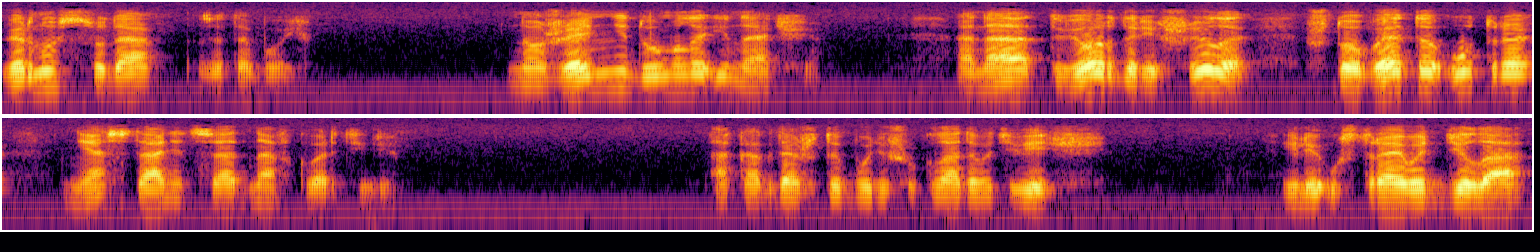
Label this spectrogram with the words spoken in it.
вернусь сюда за тобой». Но Женни думала иначе. Она твердо решила, что в это утро не останется одна в квартире. «А когда же ты будешь укладывать вещи?» Или устраивать дела,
